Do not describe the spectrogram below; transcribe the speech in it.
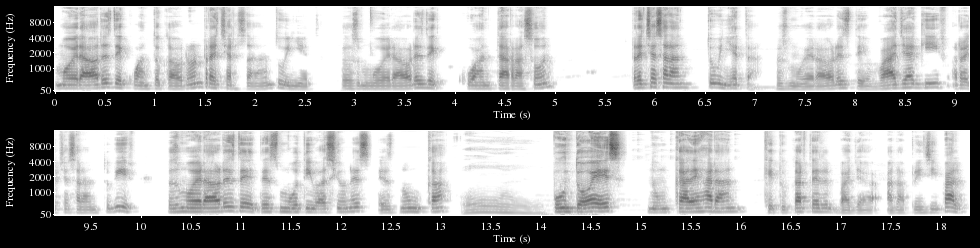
moderadores de cuánto cabrón rechazarán tu viñeta. Los moderadores de cuánta razón rechazarán tu viñeta. Los moderadores de vaya GIF rechazarán tu GIF. Los moderadores de desmotivaciones es nunca, Oh. punto es, nunca dejarán que tu cartel vaya a la principal.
